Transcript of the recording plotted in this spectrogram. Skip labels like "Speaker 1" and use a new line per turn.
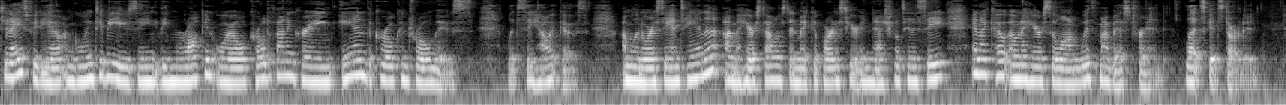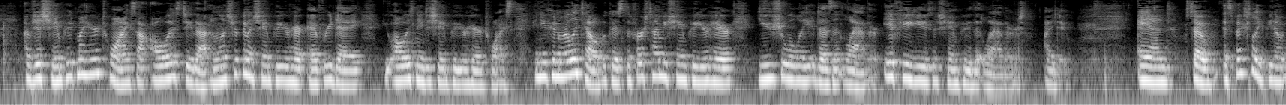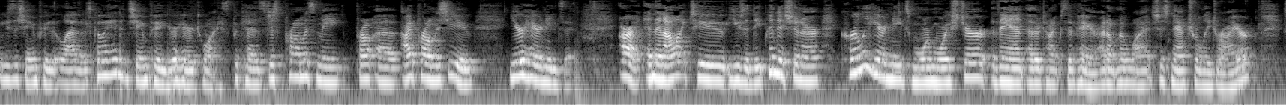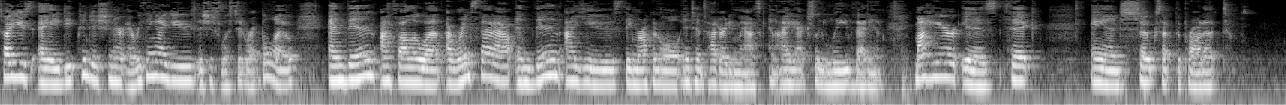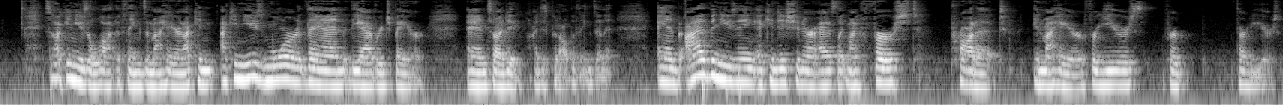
Today's video, I'm going to be using the Moroccan Oil Curl Defining Cream and the Curl Control Mousse. Let's see how it goes. I'm Lenora Santana. I'm a hairstylist and makeup artist here in Nashville, Tennessee, and I co-own a hair salon with my best friend. Let's get started. I've just shampooed my hair twice. I always do that. Unless you're gonna shampoo your hair every day, you always need to shampoo your hair twice. And you can really tell because the first time you shampoo your hair, usually it doesn't lather. If you use a shampoo that lathers, I do. And so, especially if you don't use a shampoo that lathers, go ahead and shampoo your hair twice because just promise me, pro, uh, I promise you, your hair needs it. All right, and then I like to use a deep conditioner. Curly hair needs more moisture than other types of hair. I don't know why, it's just naturally drier. So I use a deep conditioner. Everything I use is just listed right below. And then I follow up, I rinse that out, and then I use the Moroccan Oil Intense Hydrating Mask, and I actually leave that in. My hair is thick and soaks up the product. So I can use a lot of things in my hair, and I can, I can use more than the average bear. And so I do, I just put all the things in it. And I've been using a conditioner as like my first product in my hair for years, for 30 years.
